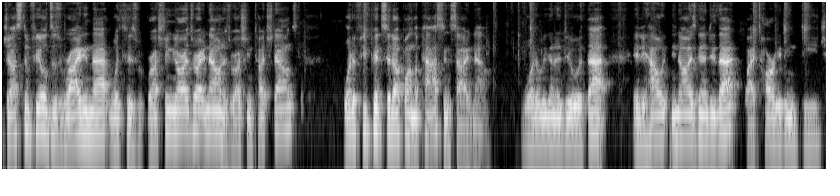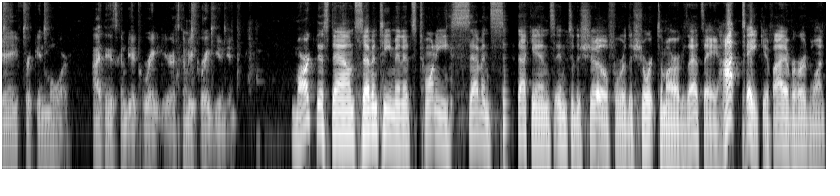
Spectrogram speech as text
Justin Fields is riding that with his rushing yards right now and his rushing touchdowns. What if he picks it up on the passing side now? What are we going to do with that? And how you know he's going to do that? By targeting DJ freaking Moore. I think it's going to be a great year. It's going to be a great union. Mark this down 17 minutes, 27 seconds into the show for the short tomorrow because that's a hot take if I ever heard one.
